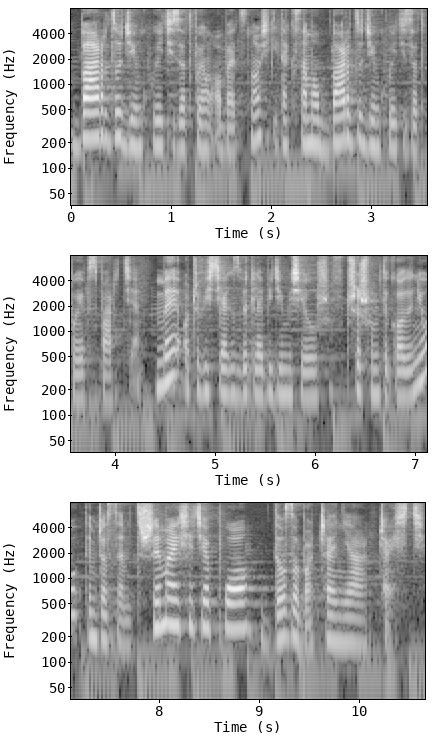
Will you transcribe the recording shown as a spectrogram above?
Bardzo dziękuję Ci za Twoją obecność i tak samo bardzo dziękuję Ci za Twoje wsparcie. My oczywiście jak zwykle widzimy się już w przyszłym tygodniu. Tymczasem trzymaj się ciepło, do zobaczenia, cześć!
